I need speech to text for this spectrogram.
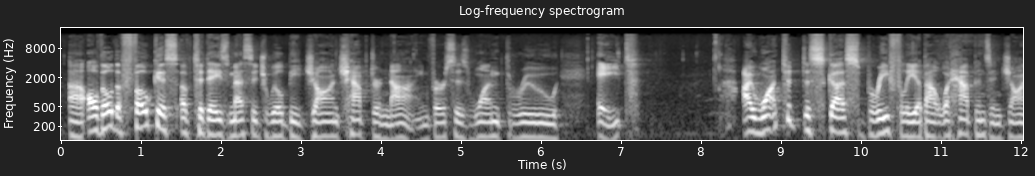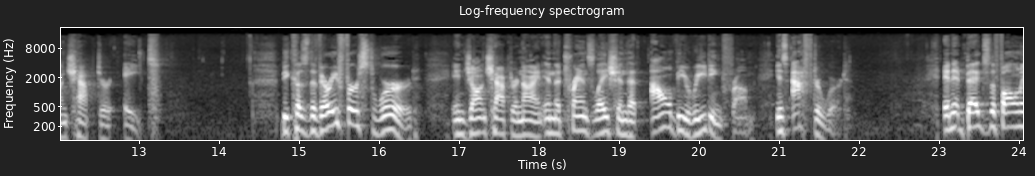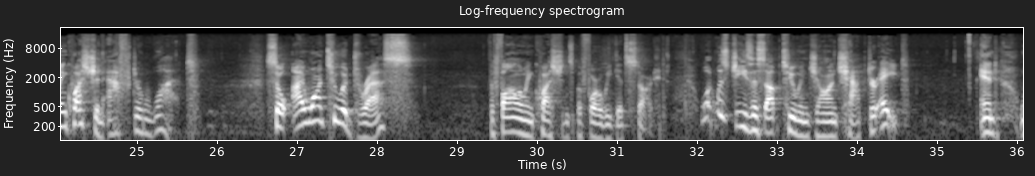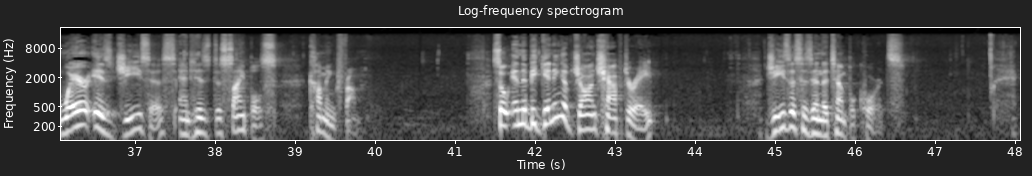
uh, although the focus of today's message will be John chapter 9, verses 1 through 8, I want to discuss briefly about what happens in John chapter 8. Because the very first word in John chapter 9, in the translation that I'll be reading from, is afterward. And it begs the following question after what? So I want to address the following questions before we get started. What was Jesus up to in John chapter 8? And where is Jesus and his disciples coming from? So, in the beginning of John chapter 8, Jesus is in the temple courts,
